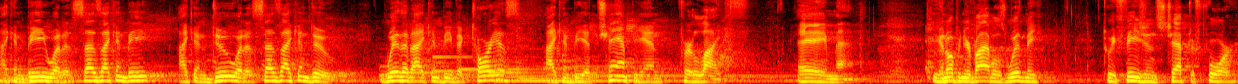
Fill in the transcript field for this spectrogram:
I can be what it says I can be. I can do what it says I can do. With it, I can be victorious. I can be a champion for life. Amen. You can open your Bibles with me to Ephesians chapter 4.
